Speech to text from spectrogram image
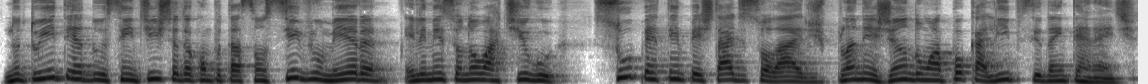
No Twitter do cientista da computação Silvio Meira, ele mencionou o artigo Super Tempestades Solares Planejando um Apocalipse da Internet.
